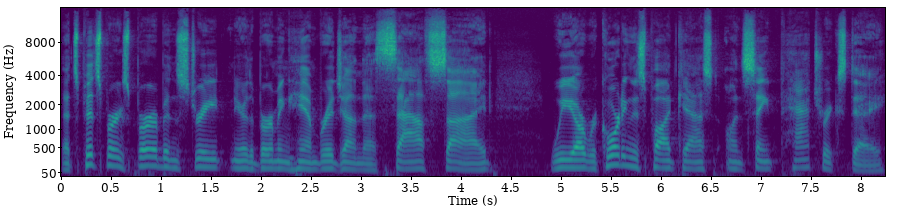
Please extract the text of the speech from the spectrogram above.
That's Pittsburgh's Bourbon Street near the Birmingham Bridge on the south side. We are recording this podcast on St. Patrick's Day.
